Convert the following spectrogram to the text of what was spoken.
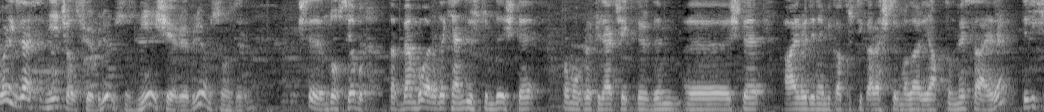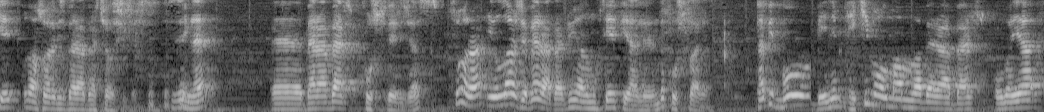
Bu egzersiz niye çalışıyor biliyor musunuz? Niye işe yarıyor biliyor musunuz dedim. İşte dedim dosya bu. Tabii ben bu arada kendi üstümde işte tomografiler çektirdim, e, işte aerodinamik akustik araştırmalar yaptım vesaire. Dedi ki bundan sonra biz beraber çalışacağız. Sizinle e, beraber kurs vereceğiz. Sonra yıllarca beraber dünyanın muhtelif yerlerinde kurslar yaptık. Tabii bu benim hekim olmamla beraber olaya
